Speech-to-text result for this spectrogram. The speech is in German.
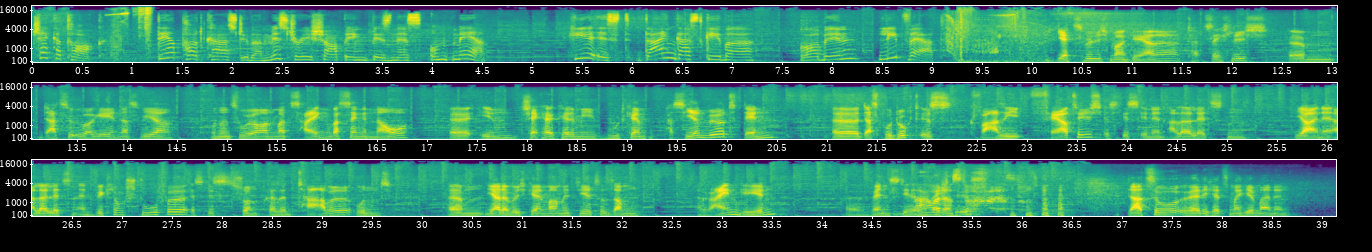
Checker Talk, der Podcast über Mystery Shopping, Business und mehr. Hier ist dein Gastgeber Robin Liebwert. Jetzt würde ich mal gerne tatsächlich ähm, dazu übergehen, dass wir unseren Zuhörern mal zeigen, was denn genau äh, im Checker Academy Bootcamp passieren wird. Denn äh, das Produkt ist quasi fertig. Es ist in den allerletzten, ja, in der allerletzten Entwicklungsstufe. Es ist schon präsentabel und ähm, ja, da würde ich gerne mal mit dir zusammen reingehen, äh, wenn es dir wir das ist. doch. Dazu werde ich jetzt mal hier meinen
